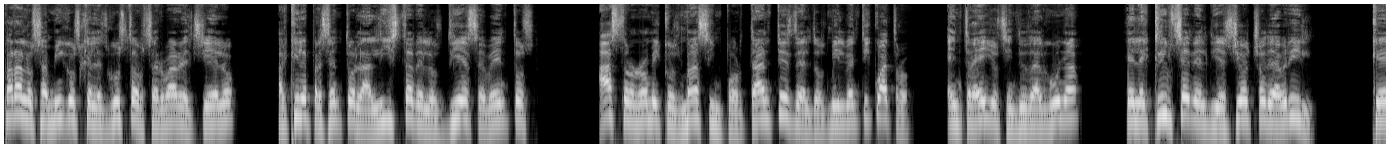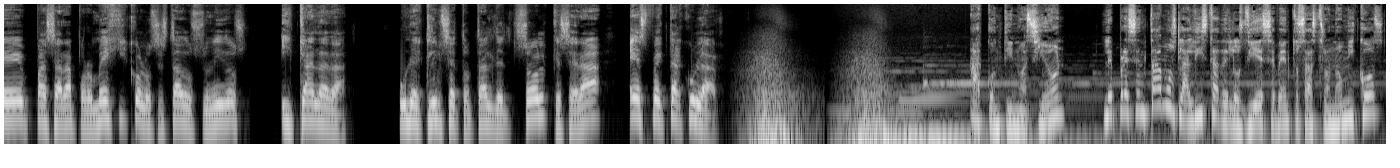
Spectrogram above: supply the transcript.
Para los amigos que les gusta observar el cielo, aquí le presento la lista de los 10 eventos astronómicos más importantes del 2024. Entre ellos, sin duda alguna, el eclipse del 18 de abril, que pasará por México, los Estados Unidos y Canadá. Un eclipse total del Sol que será espectacular. A continuación, le presentamos la lista de los 10 eventos astronómicos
